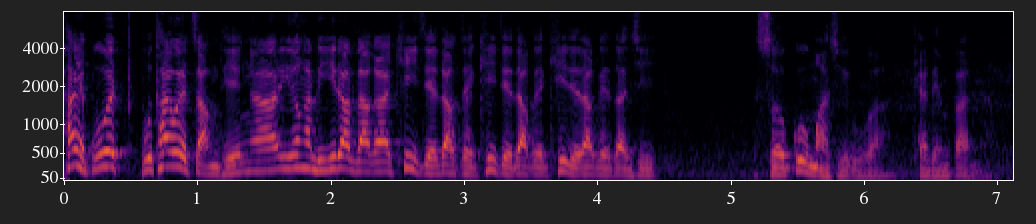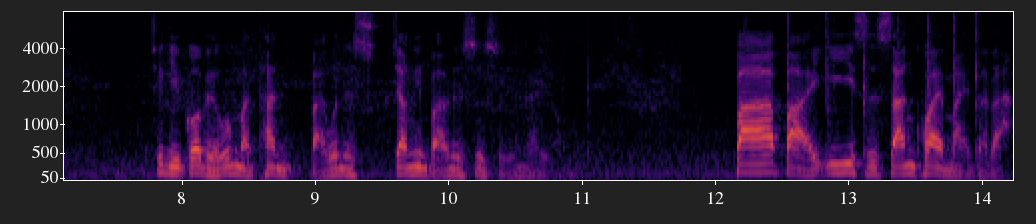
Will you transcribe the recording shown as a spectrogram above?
它也不会不太会涨停啊，因为它离到大概 K 节到这 K 节到这 K 节到这，但是收股嘛是有啊，开连板啊，这个股票我买探百分之将近百分之四十应该有，八百一十三块买的啦。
